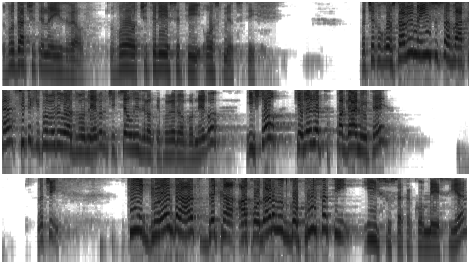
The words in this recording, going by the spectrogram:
водачите на Израел во 48 стих? Значи, ако го оставиме Исуса вака, сите ќе поверуваат во Него, значи цел Израел ќе поверува во Него, и што? Ќе дојдат паганите. Значи, тие гледаат дека ако народот го прифати Исуса како Месија,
